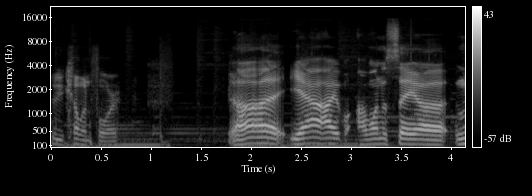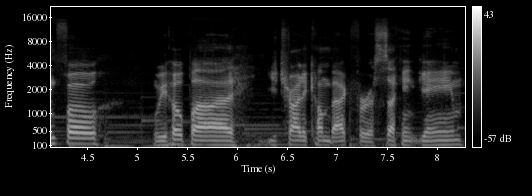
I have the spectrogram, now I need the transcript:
Who you coming for? Uh, yeah, I, I want to say, uh, Unfo, we hope uh, you try to come back for a second game.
